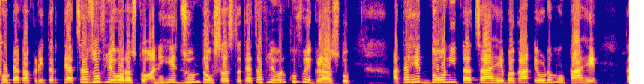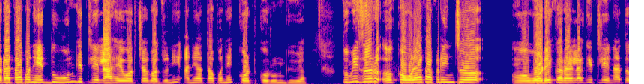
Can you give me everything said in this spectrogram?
छोट्या काकडी तर त्याचा जो फ्लेवर असतो आणि हे जून तवसं असतं त्याचा फ्लेवर खूप वेगळा असतो. आता हे दोन इताचं आहे बघा एवढं मोठं आहे. तर आता आपण हे धुवून घेतलेलं आहे वरच्या बाजूनी आणि आता आपण हे कट करून घेऊया. तुम्ही जर कवळ्या काकडींचं वडे करायला घेतले ना तर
